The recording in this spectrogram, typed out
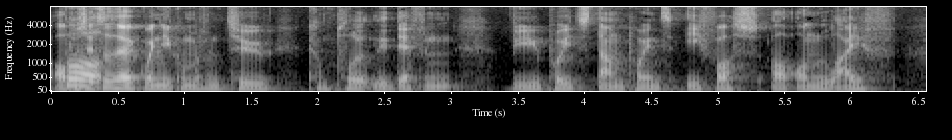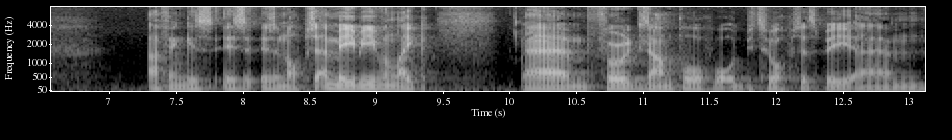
Opposite But- is like when you're coming from two completely different viewpoints, standpoints, ethos on life. I think is is is an opposite, and maybe even like, um, for example, what would be two opposites be? Um,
